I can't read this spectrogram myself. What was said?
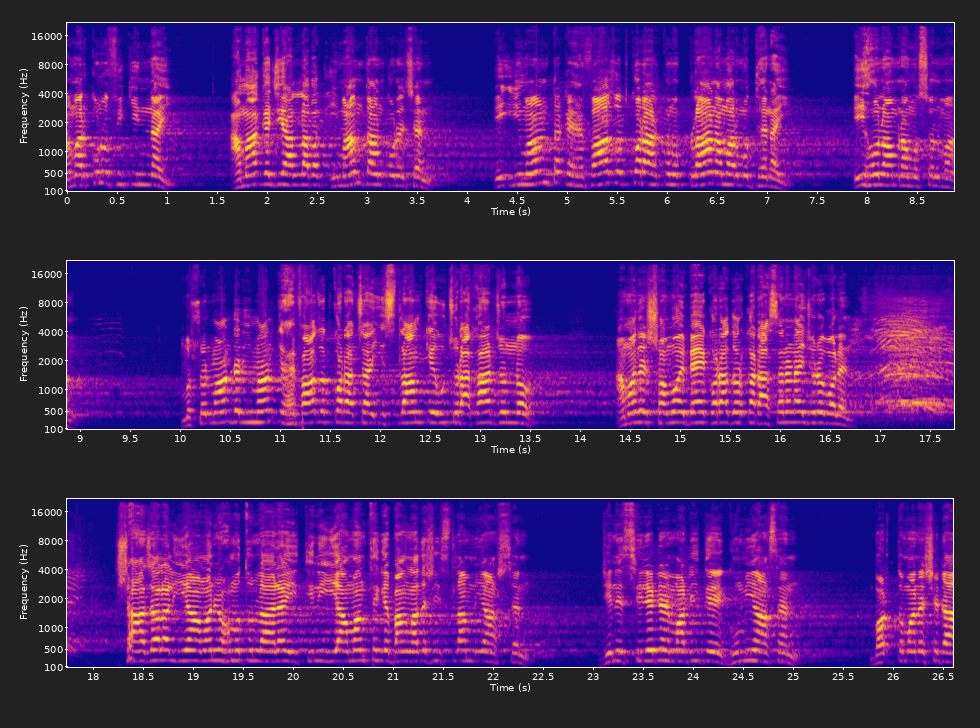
আমার কোনো ফিকির নাই। আমাকে যে আল্লাহ ইমান দান করেছেন, এই ইমানটাকে হেফাজত করার কোনো প্ল্যান আমার মধ্যে নাই। এই হলো আমরা মুসলমান। মুসলমানদের ইমানকে হেফাজত করা চাই, ইসলামকে উঁচু রাখার জন্য। আমাদের সময় ব্যয় করা দরকার আসে না নাই? জোরে বলেন। শাহজালাল ইয়ামানি রহমতুল্লাহ আলাই, তিনি ইয়ামান থেকে বাংলাদেশে ইসলাম নিয়ে আসছেন। যিনি সিলেটের মাটিতে ঘুমিয়ে আসেন বর্তমানে সেটা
